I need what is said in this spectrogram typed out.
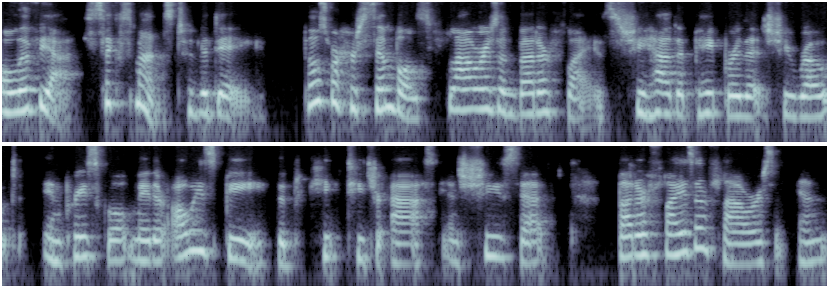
Olivia six months to the day. Those were her symbols flowers and butterflies. She had a paper that she wrote in preschool may there always be the teacher asked and she said butterflies and flowers and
